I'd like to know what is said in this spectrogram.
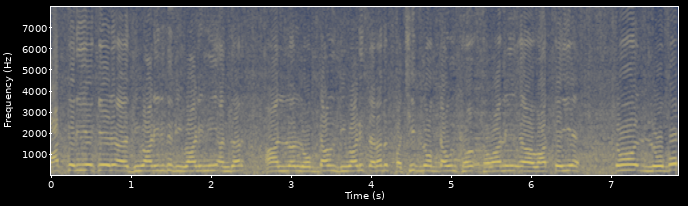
વાત કરીએ કે દિવાળીની તો દિવાળીની અંદર લોકડાઉન દિવાળી તરત પછી જ લોકડાઉન થવાની વાત કહીએ તો લોકો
